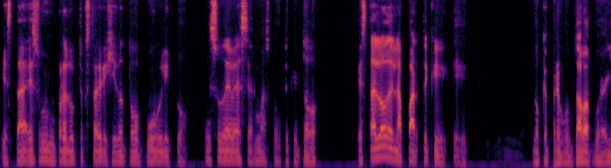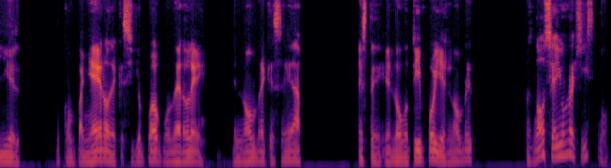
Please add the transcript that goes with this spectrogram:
y está, es un producto que está dirigido a todo público. Eso debe ser más fuerte que todo. Está lo de la parte que lo que preguntaba por ahí el, compañero, de que si yo puedo ponerle el nombre que sea, este, el logotipo y el nombre, pues no, si hay un registro,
